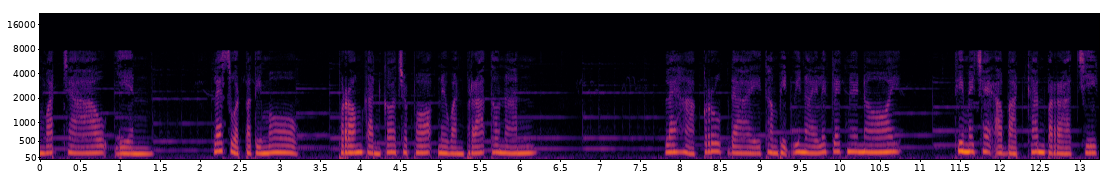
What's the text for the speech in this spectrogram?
ำวัดเช้า เย็น และสวดปฏิโมกข์ พร้อมกันก็เฉพาะในวันพระเท่านั้น และหากรูปใดทำผิดวินัยเล็กๆ น้อยๆ ที่ไม่ใช่อาบัติขั้นประราชิก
